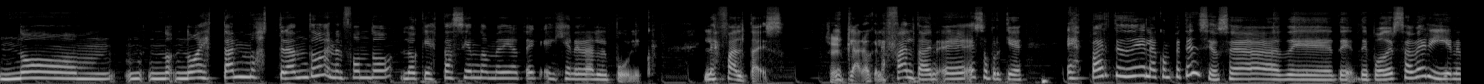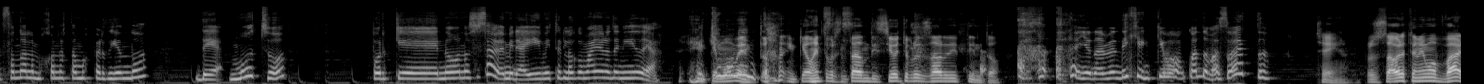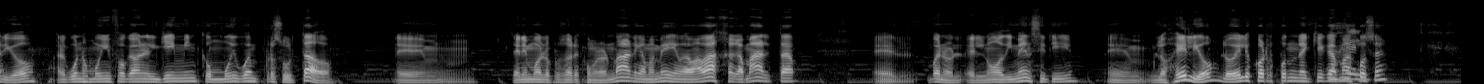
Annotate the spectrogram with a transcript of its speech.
no, no, están mostrando en el fondo lo que está haciendo Mediatek en general al público. Les falta eso. Y claro que les falta eh, eso porque es parte de la competencia, o sea, de, poder saber y en el fondo a lo mejor nos estamos perdiendo de mucho porque no, no se sabe. Mira, ahí Mr. Locomayo no tenía idea. ¿En, qué, momento? ¿En qué momento presentaron 18 procesadores distintos? Yo también dije, ¿en qué, ¿cuándo pasó esto? Sí, procesadores tenemos varios, algunos muy enfocados en el gaming con muy buen resultado. Em, tenemos los procesadores como normal, gama media, gama baja, gama alta. El, bueno, el, nuevo Dimensity. Em, los Helios, ¿los Helios corresponden a qué gama, José?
